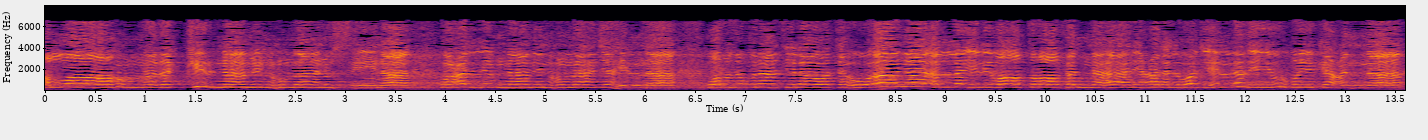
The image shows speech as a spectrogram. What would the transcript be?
اللهم ذكرنا منه ما نسينا وعلمنا منه ما جهلنا. وارزقنا تلاوته آناء الليل وأطراف النهار على الوجه الذي يرضيك عنا.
